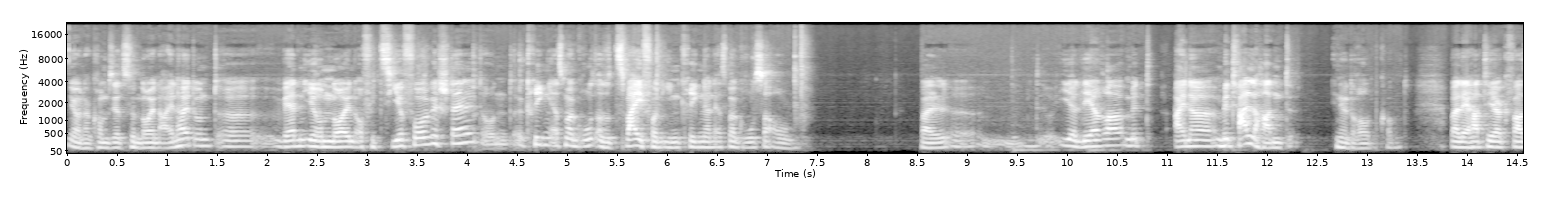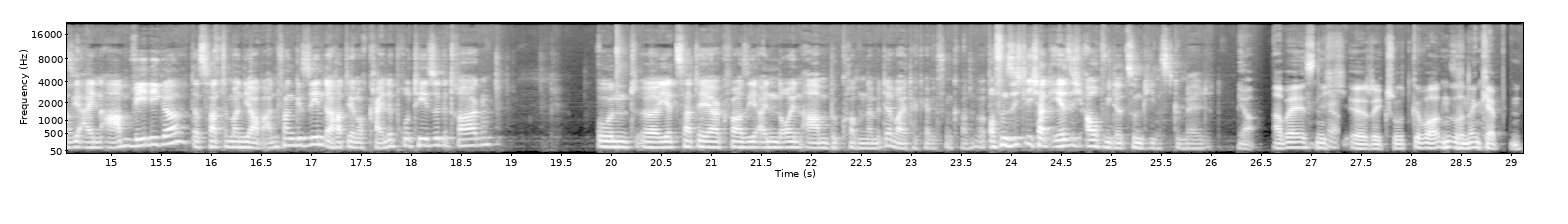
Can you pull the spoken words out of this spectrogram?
Ja, und dann kommen sie jetzt zur neuen Einheit und äh, werden ihrem neuen Offizier vorgestellt und äh, kriegen erstmal groß, also zwei von ihnen kriegen dann erstmal große Augen. Weil äh, ihr Lehrer mit einer Metallhand in den Raum kommt. Weil er hatte ja quasi einen Arm weniger, das hatte man ja am Anfang gesehen, da hat er noch keine Prothese getragen. Und äh, jetzt hat er ja quasi einen neuen Arm bekommen, damit er weiterkämpfen kann. Offensichtlich hat er sich auch wieder zum Dienst gemeldet. Ja, aber er ist nicht äh, Recruit geworden, sondern Captain.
